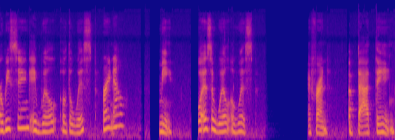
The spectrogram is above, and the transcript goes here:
Are we seeing a will o' the wisp right now? Me. What is a will o' wisp? My friend. A bad thing.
